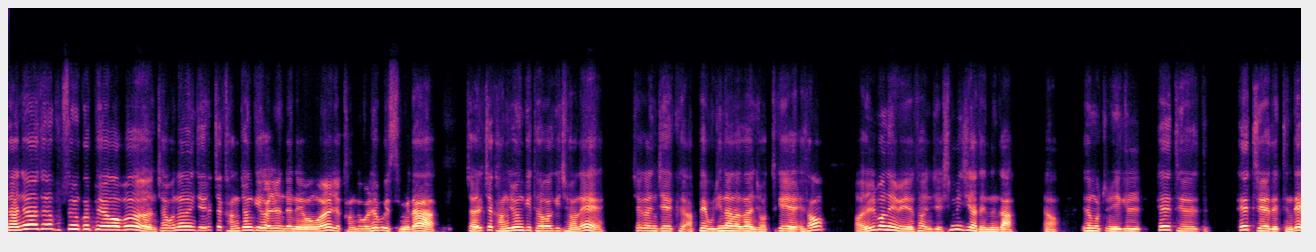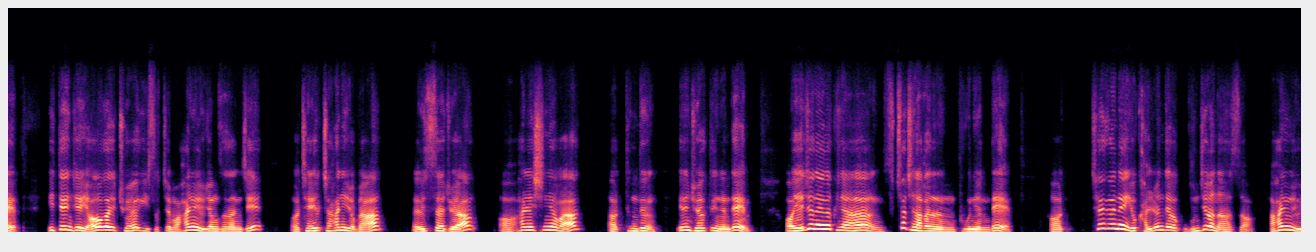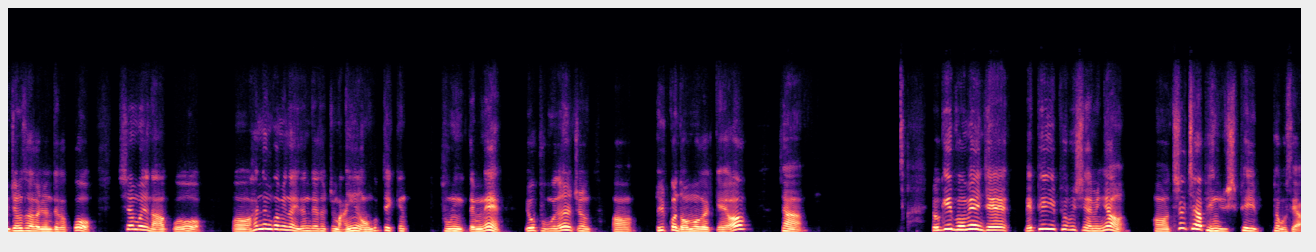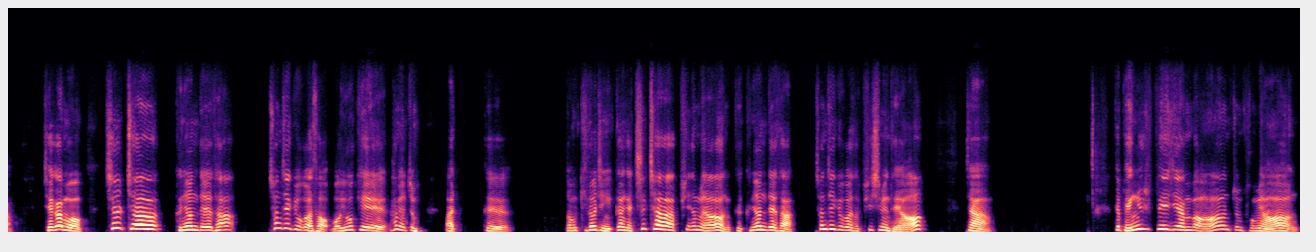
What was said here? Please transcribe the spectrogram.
자, 안녕하세요. 북소형 카페 여러분. 자, 오늘은 이제 일제 강점기 관련된 내용을 이제 강독을 해보겠습니다. 자, 일제 강점기 들어가기 전에 제가 이제 그 앞에 우리나라가 이제 어떻게 해서 어, 일본에 의해서 이제 식민지가 됐는가 어, 이런 걸 좀 얘기를 해드려, 해드려야 될 텐데 이때 이제 여러 가지 조약이 있었죠. 뭐 한일 유정사단지, 어, 제1차 한일 협약, 을사 조약, 어, 한일 신협약 어, 등등 이런 조약도 있는데 어, 예전에는 그냥 스쳐 지나가는 부분이었는데 어, 최근에 이 관련돼 갖고 문제가 나왔어. 아, 한일 유정사 관련돼 갖고 시험문이 나왔고 어, 한능검이나 이런 데서 좀 많이 언급돼 있긴 부분이기 때문에 이 부분을 좀 어, 읽고 넘어갈게요. 자, 여기 보면 이제 몇 페이지 펴보시냐면요. 어, 7차 160페이지 펴보세요. 제가 뭐 7차 근현대사 천재교과서 뭐 이렇게 하면 좀 아, 그 너무 길어지니까 그냥 7차 피면 그 근현대사 천재 교과서 피시면 돼요. 자, 그 160페이지 한번 좀 보면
